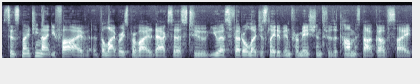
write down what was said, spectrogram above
Since 1995, the library has provided access to U.S. federal legislative information through the thomas.gov site.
